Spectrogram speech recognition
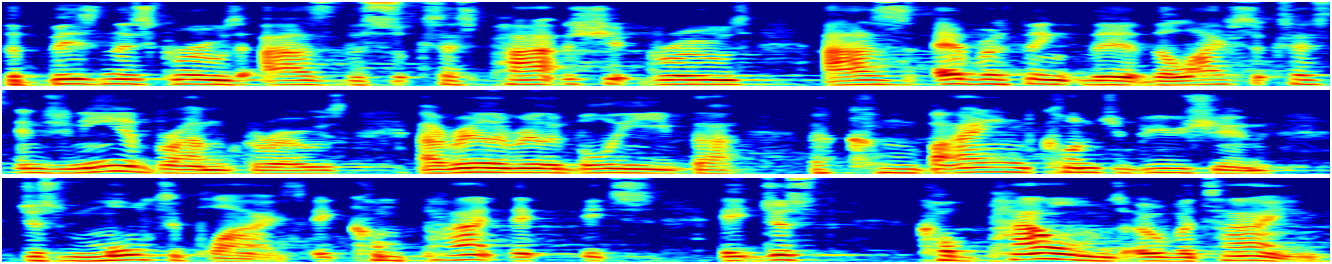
the business grows, as the success partnership grows, as everything, the, the life success engineer brand grows. I really, really believe that a combined contribution just multiplies. It compi- it, it's, it just compounds over time.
